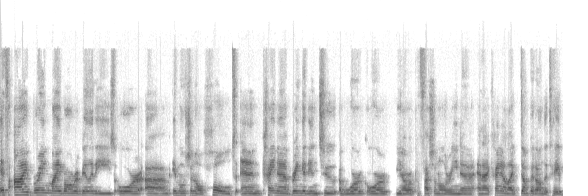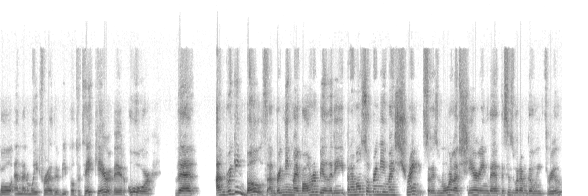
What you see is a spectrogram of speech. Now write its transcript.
if I bring my vulnerabilities or um, emotional holds and kind of bring it into a work or you know a professional arena, and I kind of like dump it on the table and then wait for other people to take care of it, or that I'm bringing both. I'm bringing my vulnerability, but I'm also bringing my strength. So it's more like sharing that this is what I'm going through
